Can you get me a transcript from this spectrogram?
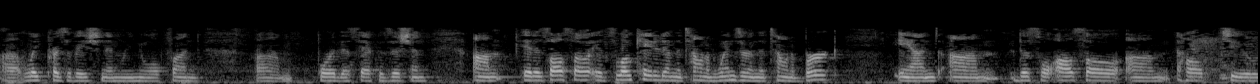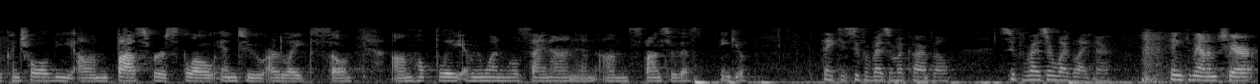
Uh, Lake Preservation and Renewal Fund um, for this acquisition. Um, it is also located in the town of Windsor and the town of Burke, and um, this will also help to control the phosphorus flow into our lakes. So hopefully, everyone will sign on and sponsor this. Thank you. Thank you, Supervisor McCarville. Supervisor Wegleitner. Thank you, Madam Chair.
